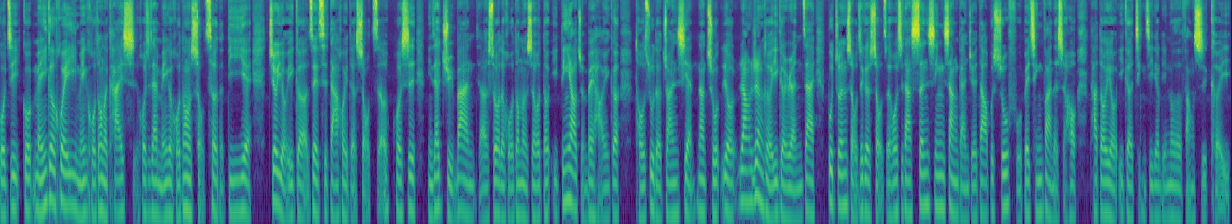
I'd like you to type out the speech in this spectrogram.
国际国每一个会议、每一个活动的开始，或是在每一个活动的手册的第一页，就有一个这次大会的守则，或是你在举办呃所有的活动的时候，都一定要准备好一个投诉的专线。那除有让任何一个人在不遵守这个守则，或是他身心上感觉到不舒服、被侵犯的时候，他都有一个紧急的联络的方式，可以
